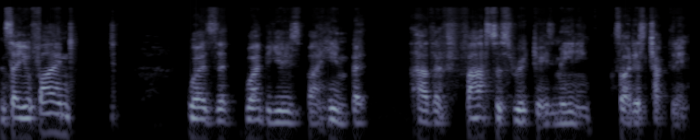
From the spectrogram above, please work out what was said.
And so you'll find words that won't be used by him, but are the fastest route to his meaning. So I just chucked it in.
